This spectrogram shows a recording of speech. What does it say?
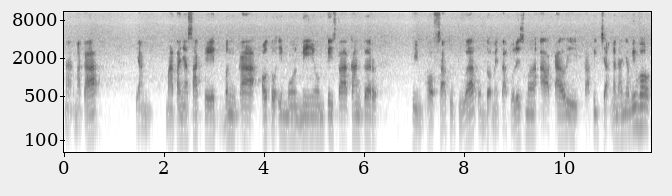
Nah, maka yang matanya sakit, bengkak, autoimun, minum, kista, kanker, Wim Hof 1-2 untuk metabolisme alkali, tapi jangan hanya Wim Hof.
